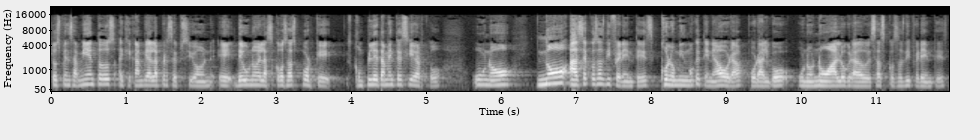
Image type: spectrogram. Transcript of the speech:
los pensamientos, hay que cambiar la percepción eh, de uno de las cosas porque es completamente cierto. Uno no hace cosas diferentes con lo mismo que tiene ahora, por algo uno no ha logrado esas cosas diferentes.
